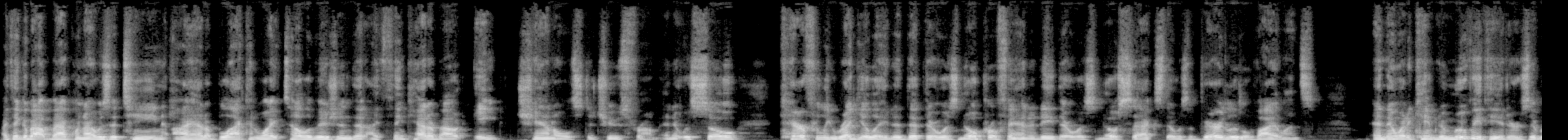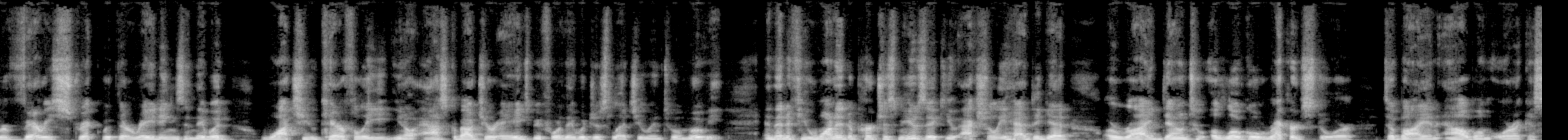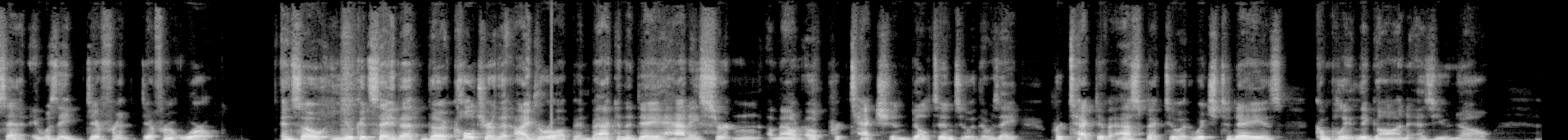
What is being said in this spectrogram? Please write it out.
I think about back when I was a teen, I had a black and white television that I think had about eight channels to choose from. And it was so carefully regulated that there was no profanity, there was no sex, there was very little violence. And then when it came to movie theaters, they were very strict with their ratings and they would watch you carefully, you know, ask about your age before they would just let you into a movie. And then if you wanted to purchase music, you actually had to get a ride down to a local record store to buy an album or a cassette. It was a different, different world. And so you could say that the culture that I grew up in back in the day had a certain amount of protection built into it. There was a protective aspect to it, which today is completely gone, as you know.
